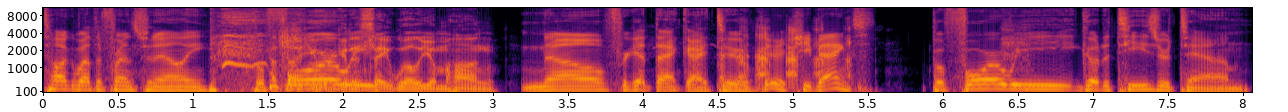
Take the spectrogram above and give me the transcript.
talk about the Friends finale, I before thought you were going we to say William Hung. no, forget that guy too. Dude, she bangs. before we go to Teaser Town,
